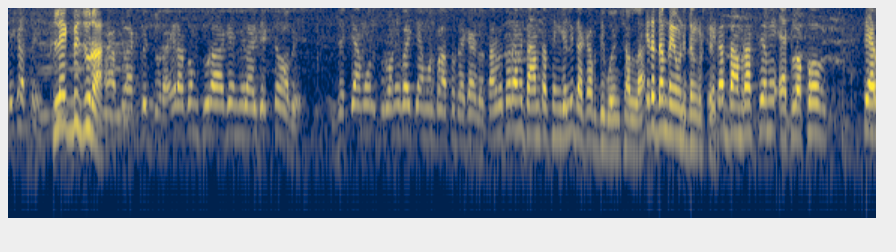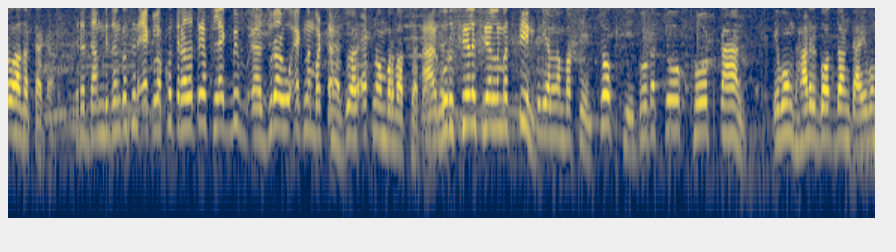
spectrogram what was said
ঠিক আছে? ফ্লেগবি জোড়া? হ্যাঁ ফ্ল্যাগ বিট জোড়া। এরকম জোড়া আগে মিলাই দেখতে হবে যে কেমন রনি ভাই কেমন বাচ্চা দেখাইলো। তার ভিতরে আমি দামটা সিঙ্গেলই দেখাবো দিব ইনশাল্লাহ এটার দামটা কেমন নির্ধারণ করছেন? এটার দাম রাখছি আমি এক লক্ষ তেরো হাজার টাকা। এটার দাম নির্ধারণ করছেন এক লক্ষ তেরো হাজার টাকা ফ্লেগবি জোড়ার এক নাম্বারটা হ্যাঁ জোড়ার এক নম্বর বাচ্চাটা। আর গরু সিরিয়ালে সিরিয়াল নাম্বার তিন। সিরিয়াল নাম্বার তিন। চোখ কি? গরুটার চোখ ঠোঁট কান এবং ঘাড়ের গদ্দানটা এবং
